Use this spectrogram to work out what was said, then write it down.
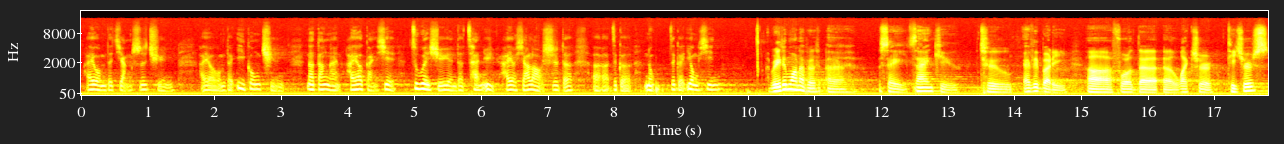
还有我们的讲师群，还有我们的义工群。那当然还要感谢诸位学员的参与，还有小老师的呃这个努这个用心。I really want to uh, say thank you to everybody uh, for the uh, lecture teachers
